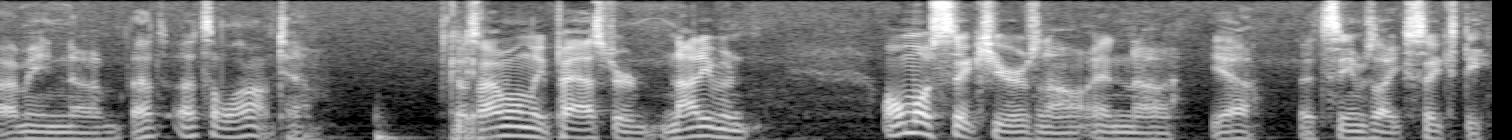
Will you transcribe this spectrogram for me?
I mean, uh, that's that's a lot, Tim. Because Yeah. I've only pastored not even almost six years now, and uh, yeah, it seems like 60.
